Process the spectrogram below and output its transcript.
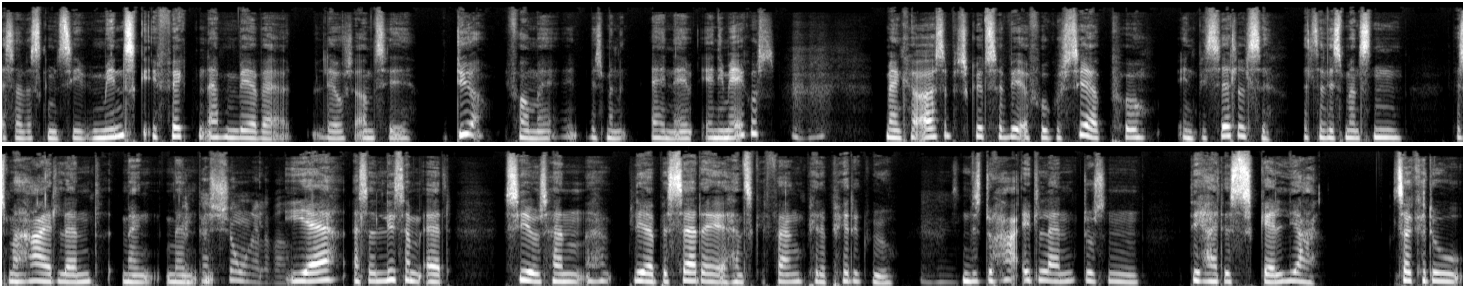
altså hvad skal man sige, mindske effekten af dem ved at være, lave sig om til dyr, i form af, hvis man er en animagus. Mm-hmm. Man kan også beskytte sig ved at fokusere på en besættelse. Altså hvis man sådan, hvis man har et eller andet, man, man En passion eller hvad? ja, altså ligesom at Sirius han, han bliver besat af, at han skal fange Peter Pettigrew. Mm-hmm. Sådan, hvis du har et eller andet, du sådan, det her, det skal jeg, så kan du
